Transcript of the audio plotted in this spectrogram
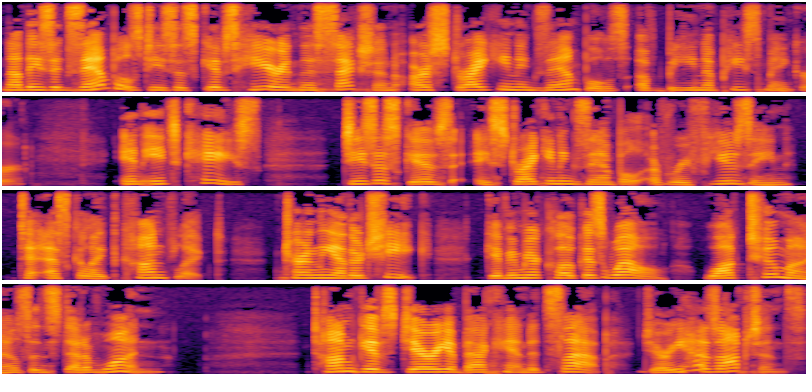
Now, these examples Jesus gives here in this section are striking examples of being a peacemaker. In each case, Jesus gives a striking example of refusing to escalate the conflict. Turn the other cheek. Give him your cloak as well. Walk two miles instead of one. Tom gives Jerry a backhanded slap. Jerry has options.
